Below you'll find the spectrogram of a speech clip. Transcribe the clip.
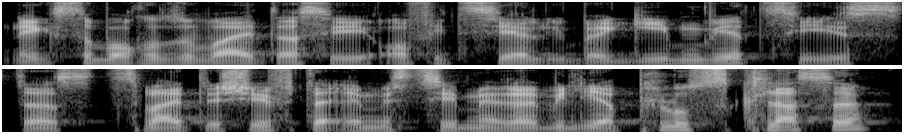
nächste Woche soweit, dass sie offiziell übergeben wird. Sie ist das zweite Schiff der MSC Meraviglia Plus Klasse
